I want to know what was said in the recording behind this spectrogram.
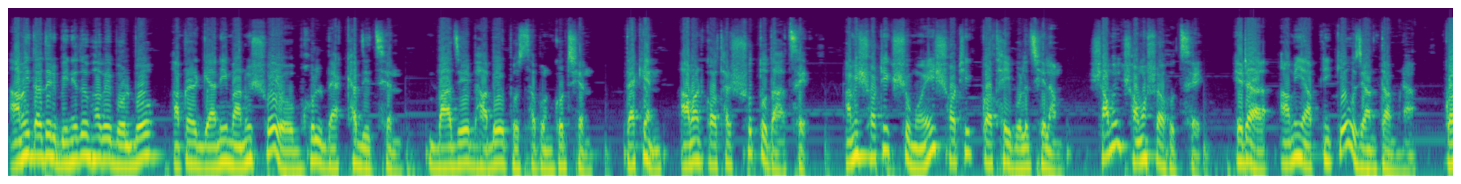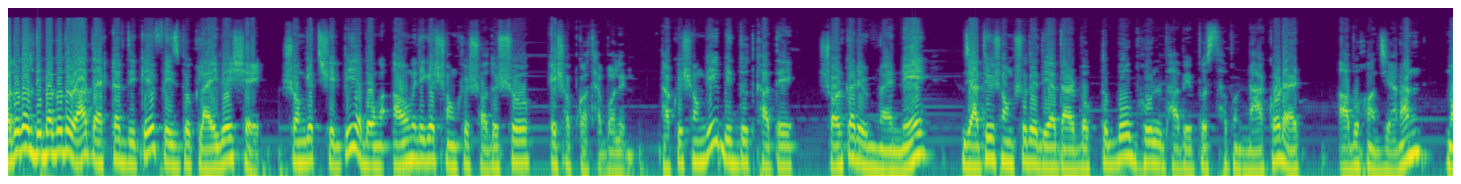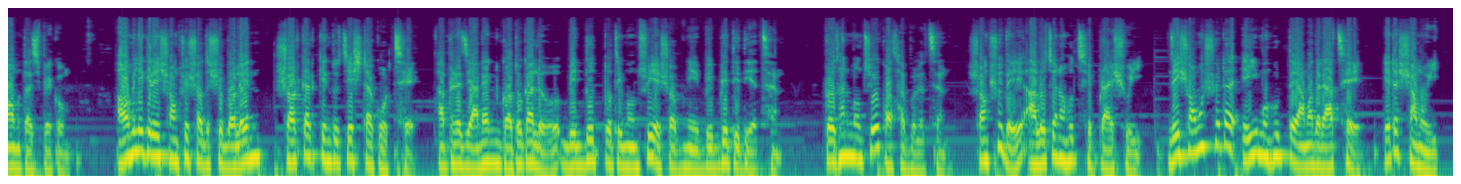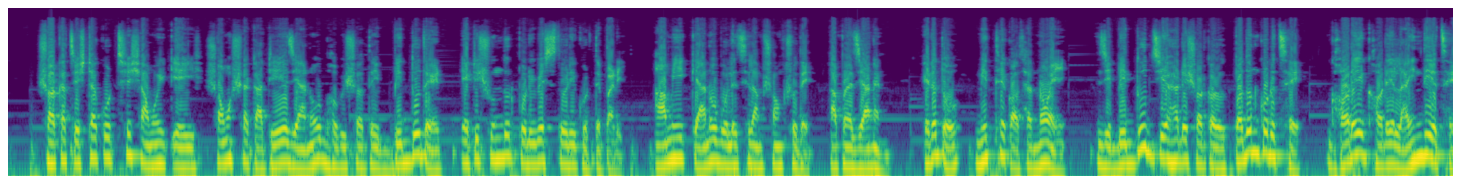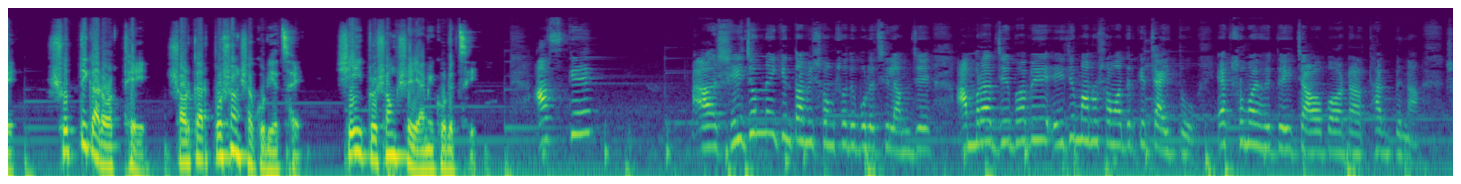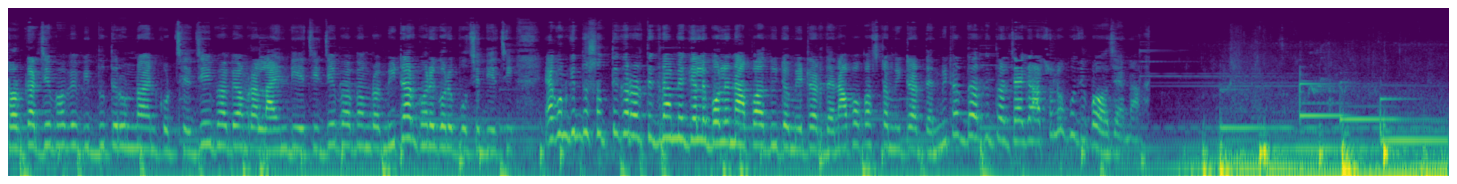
আমি তাদের বিনীতভাবে বলব, আপনার জ্ঞানী মানুষ হয়েও ভুল ব্যাখ্যা দিচ্ছেন, বাজে ভাবে উপস্থাপন করছেন। দেখেন, আমার কথার সত্যতা আছে। আমি সঠিক সময়ে সঠিক কথাই বলেছিলাম। সাময়িক সমস্যা হচ্ছে। এটা আমি আপনি কেউ জানতাম না। গতকাল দিবাগত রাত একটার দিকে ফেসবুক লাইভে এসে সংগীত শিল্পী এবং আওয়ামী লীগের সংসদ সদস্য এসব কথা বলেন। একই সঙ্গে বিদ্যুৎ খাতে সরকারের উন্নয়ন নিয়ে জাতীয় সংসদে দেয়া তার বক্তব্য ভুলভাবে উপস্থাপন না করার আহ্বান জানান মমতাজ বেগম। আওয়ামী লীগের এই সংসদ সদস্য বলেন, সরকার কিন্তু চেষ্টা করছে। আপনারা জানেন, গতকালও বিদ্যুৎ প্রতিমন্ত্রী এসব নিয়ে বিবৃতি দিয়েছেন। প্রধানমন্ত্রীও কথা বলেছেন। সংসদে আলোচনা হচ্ছে প্রায়শই। যে সমস্যাটা এই মুহূর্তে আমাদের আছে, এটা সাময়িক। সরকার চেষ্টা করছে সাময়িক এই সমস্যা কাটিয়ে যেন ভবিষ্যতে বিদ্যুতের একটি সুন্দর পরিবেশ তৈরি করতে পারি। আমি কেন বলেছিলাম সংসদে? আপনারা জানেন। এটা তো মিথ্যে কথা নয় যে বিদ্যুৎ যে হারে সরকার উৎপাদন করেছে, ঘরে ঘরে লাইন দিয়েছে। সত্যিকার অর্থে সরকার প্রশংসা করিয়েছে সেই প্রশংসাই আমি করেছি। আজকে আর সেই জন্যই কিন্তু আমি সংসদে বলেছিলাম যে আমরা যেভাবে এই যে মানুষ আমাদেরকে চাইতো এক সময় হয়তো এই চাওয়া পাওয়াটা আর থাকবে না। সরকার যেভাবে বিদ্যুতের উন্নয়ন করছে, যেভাবে আমরা লাইন দিয়েছি, যেভাবে আমরা মিটার ঘরে ঘরে পৌঁছে দিয়েছি, এখন কিন্তু সত্যিকার অর্থে গ্রামে গেলে বলেন আপা দুইটা মিটার দেন, আপা পাঁচটা মিটার দেন। মিটার দেওয়ার কিন্তু আর জায়গা আসলেও খুঁজে পাওয়া যায় না।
